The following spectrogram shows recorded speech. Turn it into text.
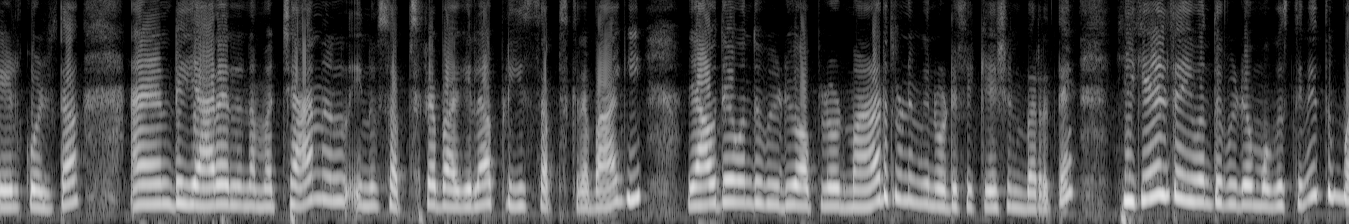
ಕೇಳ್ಕೊಳ್ತಾ ಆ್ಯಂಡ್ ಯಾರೆಲ್ಲ ನಮ್ಮ ಚಾನಲ್ ಇನ್ನು ಸಬ್ಸ್ಕ್ರೈಬ್ ಆಗಿಲ್ಲ ಪ್ಲೀಸ್ ಸಬ್ಸ್ಕ್ರೈಬ್ ಆಗಿ, ಯಾವುದೇ ಒಂದು ವಿಡಿಯೋ ಅಪ್ಲೋಡ್ ಮಾಡಿದ್ರು ನಿಮಗೆ ನೋಟಿಫಿಕೇಶನ್ ಬರುತ್ತೆ. ಹೀಗೆ ಹೇಳ್ತಾ ಈ ಒಂದು ವಿಡಿಯೋ ಮುಗಿಸ್ತೀನಿ. ತುಂಬ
